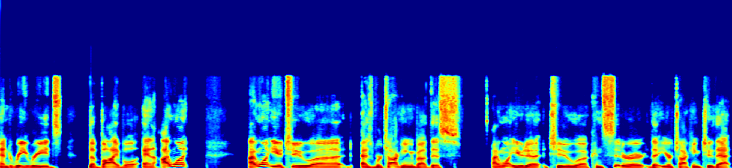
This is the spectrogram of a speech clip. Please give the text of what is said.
and rereads the Bible, and I want I want you to uh, as we're talking about this I want you to to uh, consider that you're talking to that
